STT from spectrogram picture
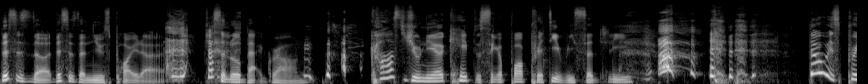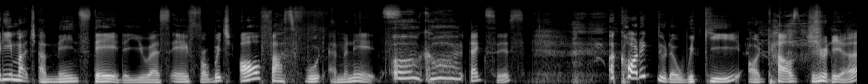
this is the this is the news pointer. Just a little background. Carl's Jr. came to Singapore pretty recently. Though it's pretty much a mainstay in the USA from which all fast food emanates. Oh god. Thanks, sis. According to the wiki on Carl's Jr.,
